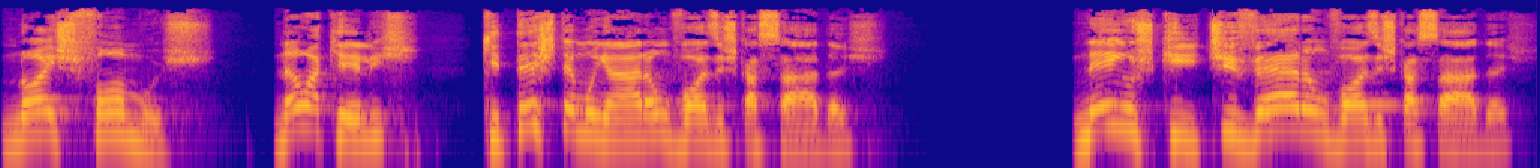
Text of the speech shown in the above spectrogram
nós fomos, não aqueles que testemunharam vozes caçadas, nem os que tiveram vozes caçadas,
